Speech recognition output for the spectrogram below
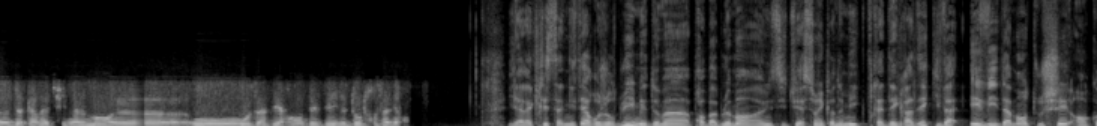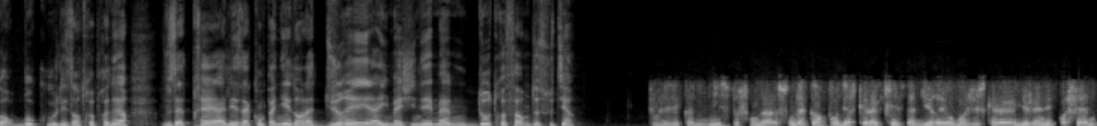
euh, de permettre finalement aux adhérents d'aider d'autres adhérents. Il y a la crise sanitaire aujourd'hui, mais demain, probablement, hein, une situation économique très dégradée qui va évidemment toucher encore beaucoup les entrepreneurs. Vous êtes prêt à les accompagner dans la durée, à imaginer même d'autres formes de soutien? Tous les économistes sont d'accord pour dire que la crise va durer au moins jusqu'à la milieu de l'année prochaine.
